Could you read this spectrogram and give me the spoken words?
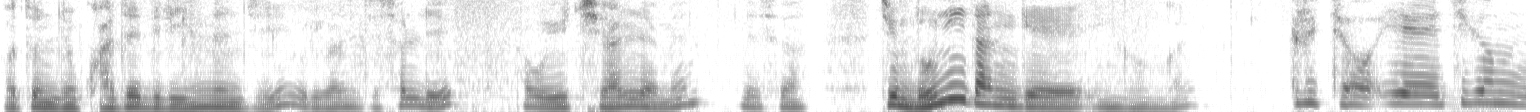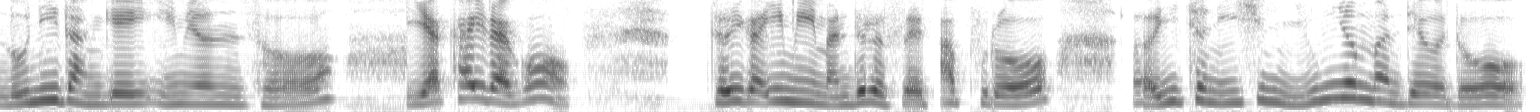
어떤 좀 과제들이 있는지 우리가 이제 설립하고 유치하려면 그래서 지금 논의 단계인 건가요? 그렇죠. 예, 지금 논의 단계이면서 야카이라고 저희가 이미 만들었어요. 앞으로 2026년만 어, 되어도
